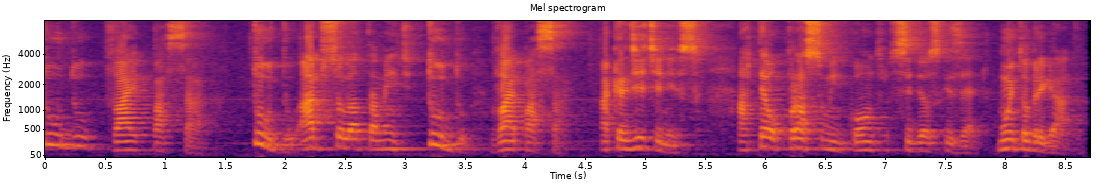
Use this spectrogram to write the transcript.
tudo vai passar. Tudo, absolutamente tudo vai passar. Acredite nisso. Até o próximo encontro, se Deus quiser. Muito obrigado.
